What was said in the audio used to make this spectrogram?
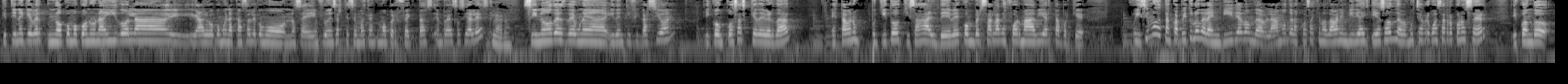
que tiene que ver no como con una ídola y algo como inalcanzable como, no sé, influencers que se muestran como perfectas en redes sociales, Claro. sino desde una identificación y con cosas que de verdad estaban un poquito quizás al debe conversarlas de forma abierta, porque hicimos hasta un capítulo de la envidia donde hablamos de las cosas que nos daban envidia y eso da mucha vergüenza reconocer y cuando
